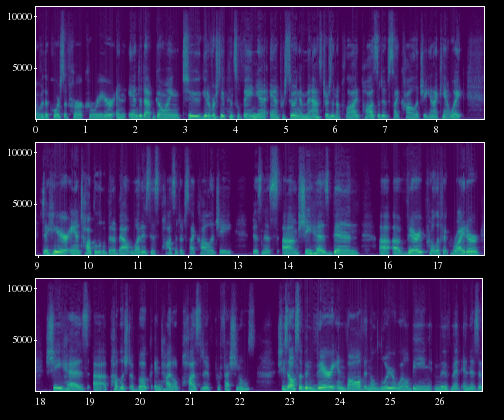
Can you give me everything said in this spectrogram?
over the course of her career and ended up going to University of Pennsylvania and pursuing a master's in applied positive psychology. And I can't wait to hear Anne talk a little bit about what is this positive psychology business. Um, she has been uh, a very prolific writer. She has uh, published a book entitled Positive Professionals. She's also been very involved in the lawyer well-being movement and has a,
